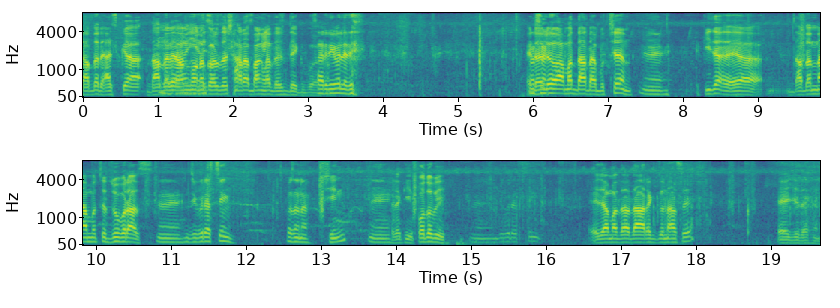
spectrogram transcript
দাদার আজকে দাদারে আমি মনে করো যে সারা বাংলাদেশ দেখব। সার বেলে দে। এটা হলো আমার দাদা বুঝছেন? হ্যাঁ। কি যা দাদার নাম হচ্ছে যুবরাজ। হ্যাঁ যুবরাজ সিং। বোঝো না। সিং? হ্যাঁ। এটা কি পদবী? হ্যাঁ, যুবরাজ সিং। এই যে আমার দাদা আরেকজন আছে। এই যে দেখেন।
